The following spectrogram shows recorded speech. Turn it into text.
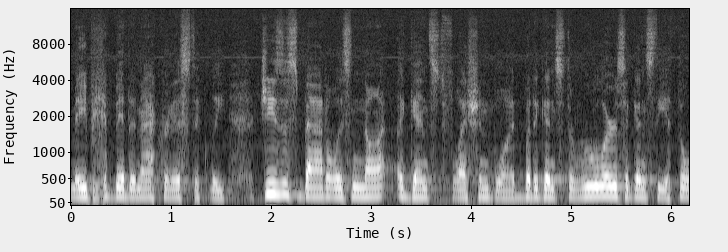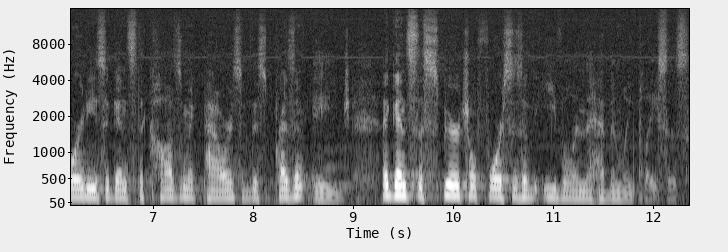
maybe a bit anachronistically, Jesus' battle is not against flesh and blood, but against the rulers, against the authorities, against the cosmic powers of this present age, against the spiritual forces of evil in the heavenly places.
